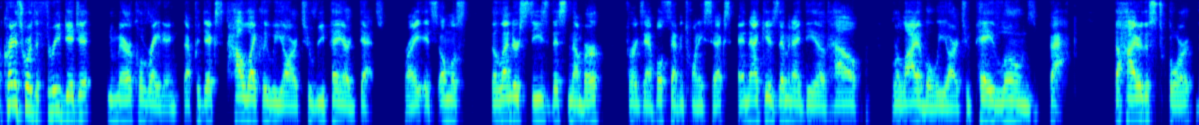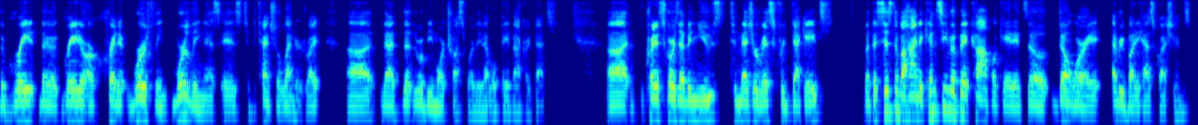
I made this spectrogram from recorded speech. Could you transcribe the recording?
A credit score is a three digit numerical rating that predicts how likely we are to repay our debts, right? It's almost the lender sees this number, for example, 726, and that gives them an idea of how reliable we are to pay loans back. The higher the score, the great the greater our credit worthy, worthiness is to potential lenders, right? Uh, that, that will be more trustworthy, that will pay back our debts. Uh, credit scores have been used to measure risk for decades, but the system behind it can seem a bit complicated. So don't worry, everybody has questions.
